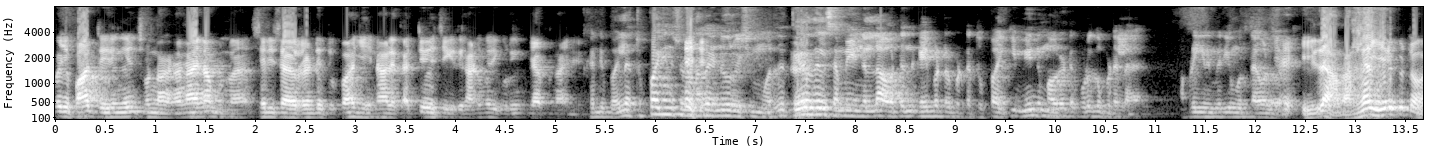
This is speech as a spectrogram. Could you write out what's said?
கொஞ்சம் பார்த்து இருங்கன்னு சொன்னாங்க நான் என்ன பண்ணுவேன்? சரி சார் ரெண்டு துப்பாக்கி நாலு கத்தி வச்சுக்கிறதுக்கு அனுமதி கொடுங்க கேட்பேன் கண்டிப்பா. இல்ல துப்பாக்கின்னு சொன்னாங்க இன்னொரு விஷயம் வருது. தேர்தல் சமயங்கள்ல அவர்கிட்ட இருந்து கைப்பற்றப்பட்ட துப்பாக்கி மீண்டும் அவர்கிட்ட கொடுக்கப்படலை. அப்படிங்கிற மாதிரியும் ஒரு தகவல் இல்லை இல்ல அதெல்லாம் இருக்கட்டும்.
